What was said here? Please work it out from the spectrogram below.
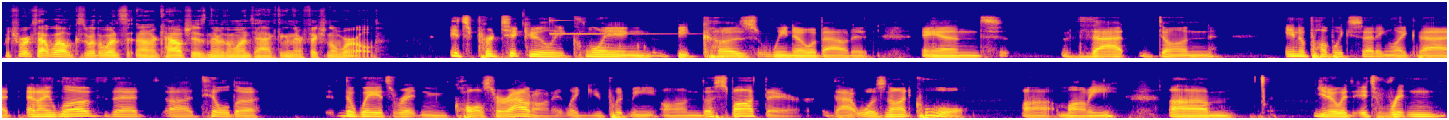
which works out well because we're the ones sitting on our couches and they're the ones acting in their fictional world. It's particularly cloying because we know about it and that done in a public setting like that and i love that uh, tilda the way it's written calls her out on it. Like you put me on the spot there. That was not cool, uh, mommy. Um, you know, it, it's written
